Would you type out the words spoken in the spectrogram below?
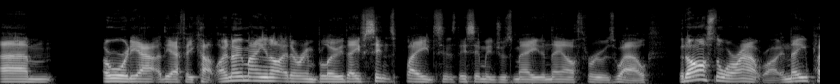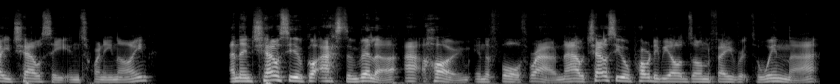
um, are already out of the FA Cup. I know Man United are in blue. They've since played since this image was made, and they are through as well. But Arsenal are out, right? And they played Chelsea in 29. And then Chelsea have got Aston Villa at home in the fourth round. Now, Chelsea will probably be odds on favourite to win that,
